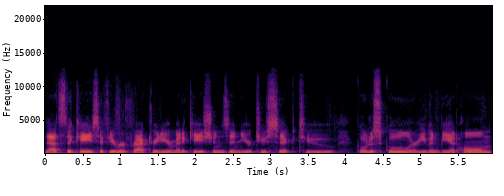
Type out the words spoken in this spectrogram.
that's the case, if you're refractory to your medications and you're too sick to go to school or even be at home,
